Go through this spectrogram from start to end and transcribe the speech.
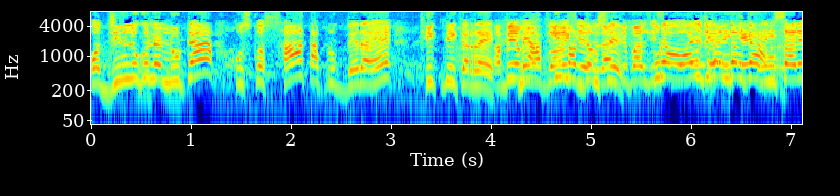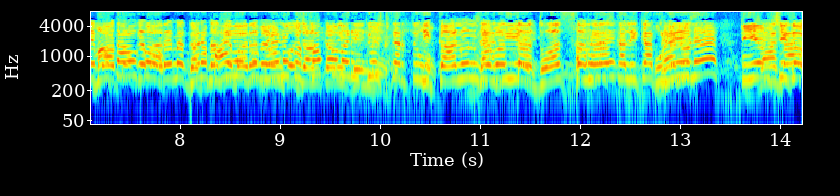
और जिन लोगों ने लूटा उसको साथ आप लोग दे रहे हैं। ठीक नहीं कर रहे। अभी मैं आपके माध्यम से पूरा मिलेंगे, वेस्ट का इन सारे माताओं के बारे में, घटना के बारे में बहनों को सबको मैं रिक्वेस्ट करती हूँ। कि कानून। व्यवस्था ध्वस्त है बहनों ने टीएमसी का।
